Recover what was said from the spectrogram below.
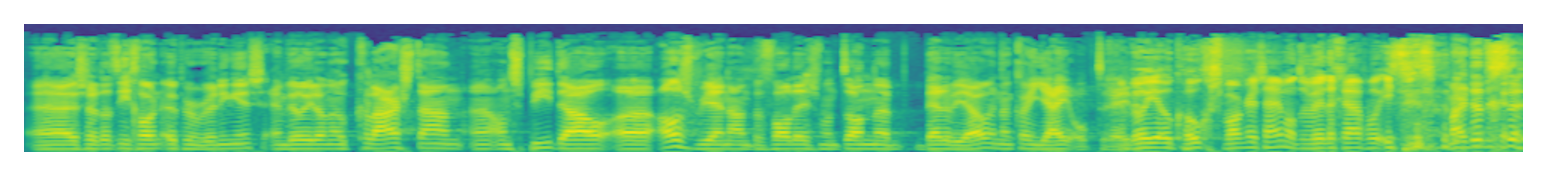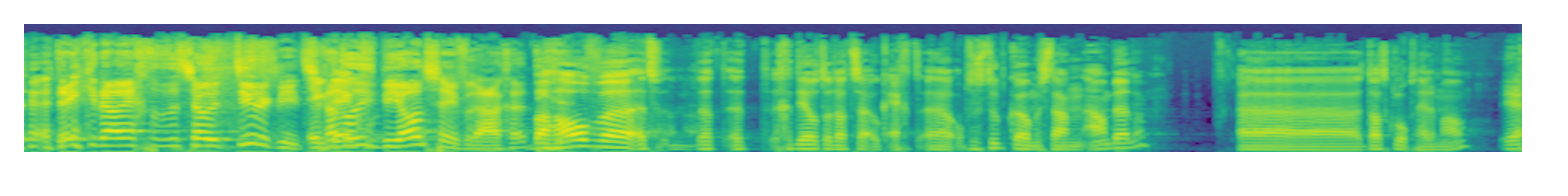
eh, zodat die gewoon up and running is. En wil je dan ook klaarstaan aan speed dial eh, als Rihanna aan het bevallen is? Want dan bellen we jou en dan kan jij En optreden. wil je ook hoogzwanger zijn? Want we willen graag wel iets. Maar dat is, denk je nou echt dat het zo... Tuurlijk niet. Ze Ik gaat denk- toch niet Beyoncé vragen? Behalve het, dat, het gedeelte dat ze ook echt eh, op de stoep komen staan en aanbellen. Eh, dat klopt helemaal. Ja.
